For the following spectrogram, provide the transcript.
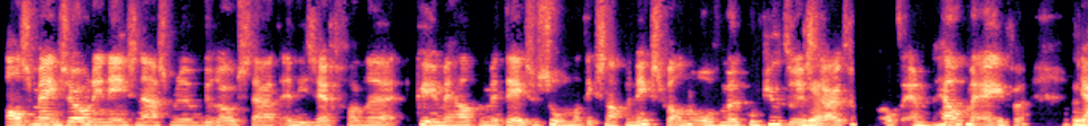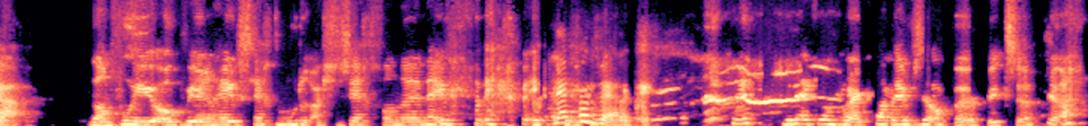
als mijn zoon ineens naast mijn bureau staat en die zegt van, eh, kun je me helpen met deze som? Want ik snap er niks van. Of mijn computer is Ja. eruit gehaald en help me even. ja. Dan voel je je ook weer een hele slechte moeder als je zegt van, eh, nee, weg, weg. Net van het werk. Nee, van het werk. Ik ga het even zelf eh, fixen. Ja.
